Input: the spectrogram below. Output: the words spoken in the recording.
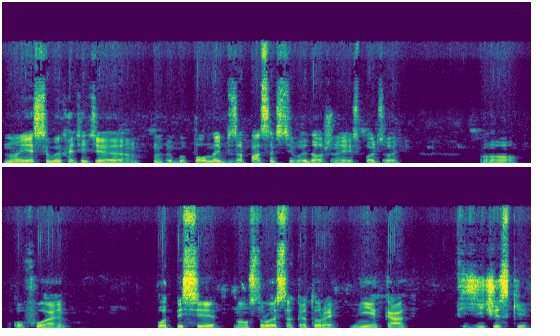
Но если вы хотите, ну, как бы полной безопасности, вы должны использовать офлайн подписи на устройствах, которые никак физически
